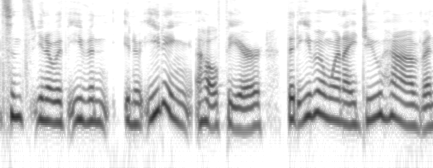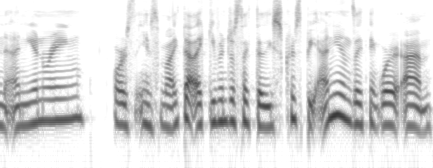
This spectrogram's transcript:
since you know with even you know eating healthier that even when I do have an onion ring or you know, something like that, like even just like these crispy onions, I think were um,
